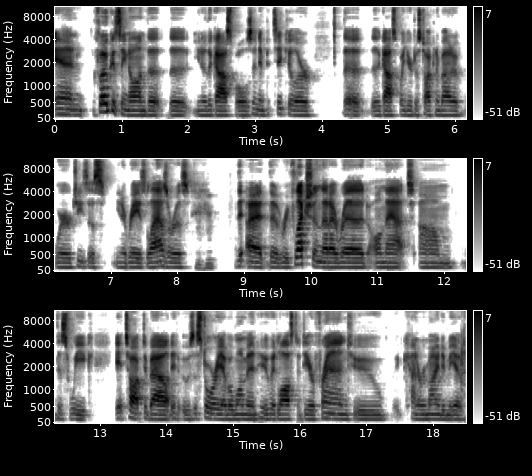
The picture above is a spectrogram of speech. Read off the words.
And focusing on the the you know the Gospels, and in particular the the gospel you're just talking about of where Jesus you know raised Lazarus. Mm-hmm. The, uh, the reflection that I read on that um, this week it talked about it, was a story of a woman who had lost a dear friend who kind of reminded me of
